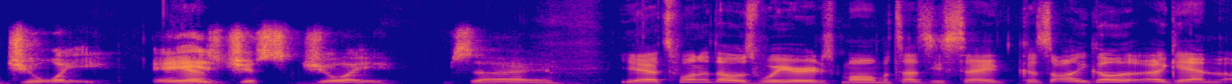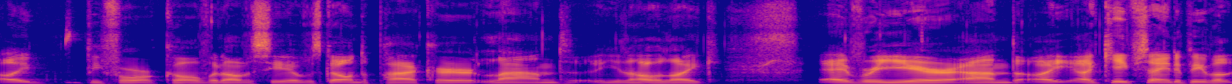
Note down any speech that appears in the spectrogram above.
joy. It is Yeah. just joy. So Yeah, it's one of those weird moments, as you say, because I go again. I before COVID, obviously, I was going to Packer Land, you know, like every year, and I, I keep saying to people,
